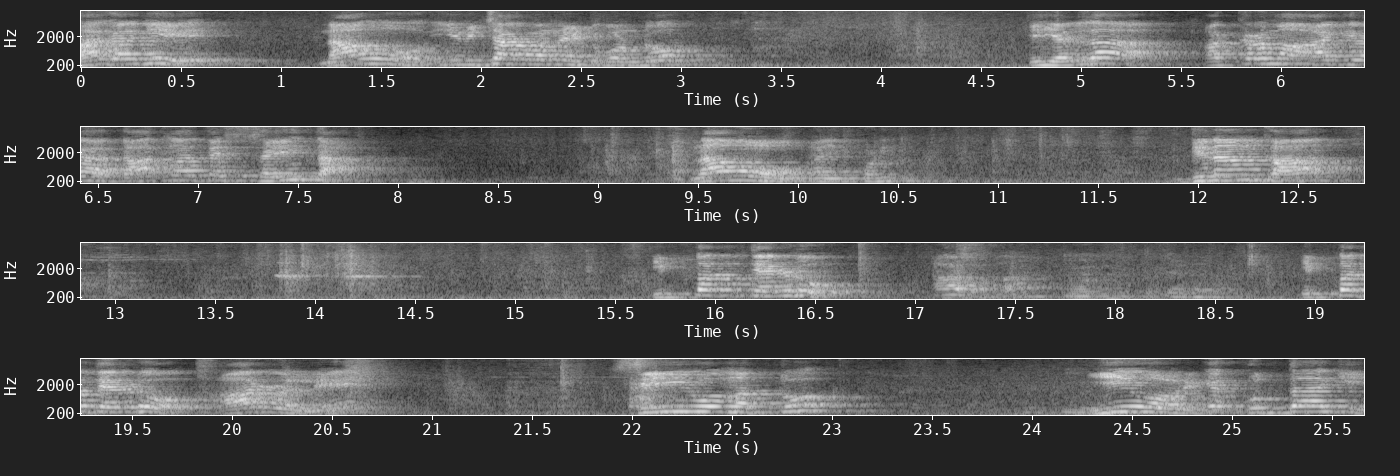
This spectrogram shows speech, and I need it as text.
ಹಾಗಾಗಿ ನಾವು ಈ ವಿಚಾರವನ್ನು ಇಟ್ಟುಕೊಂಡು ಈ ಎಲ್ಲ ಅಕ್ರಮ ಆಗಿರೋ ದಾಖಲಾತಿ ಸಹಿತ ನಾವು ಕೊಡಿ ದಿನಾಂಕ ಇಪ್ಪತ್ತೆರಡು ಆರು? ಇಪ್ಪತ್ತೆರಡು ಆರರಲ್ಲಿ ಸಿಇಒ ಮತ್ತು ಇಒ ಅವರಿಗೆ ಖುದ್ದಾಗಿ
